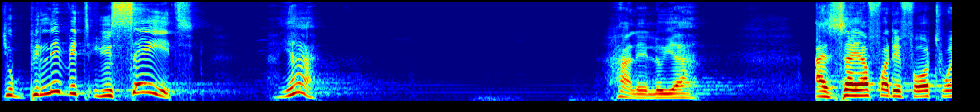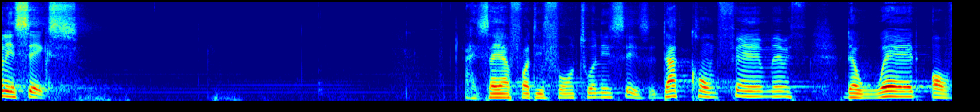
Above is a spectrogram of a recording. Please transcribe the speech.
You believe it, you say it. Yeah. Hallelujah. Isaiah 44 26. Isaiah 44 26. That confirmeth the word of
